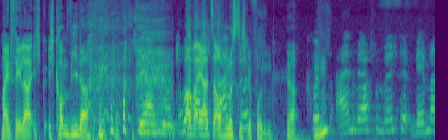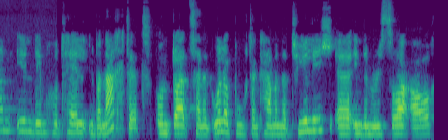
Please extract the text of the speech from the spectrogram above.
mein Fehler, ich, ich komme wieder. Sehr gut. Wobei Aber er hat es auch lustig kurz, gefunden. Ja. Kurz mhm. einwerfen möchte, wenn man in dem Hotel übernachtet und dort seinen Urlaub bucht, dann kann man natürlich äh, in dem Resort auch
